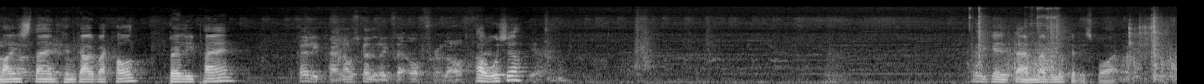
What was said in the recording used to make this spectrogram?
Main stand can go back on. Belly pan. Belly pan, I was going to leave that off for a laugh. Oh, was you? Yeah. Let me get it down and have a look at this bike.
